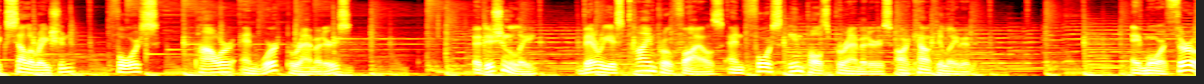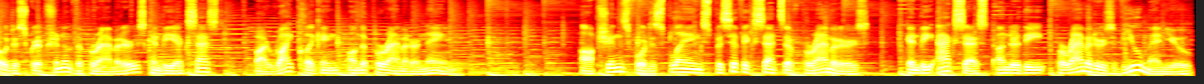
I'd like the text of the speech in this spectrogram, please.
acceleration, force, power, and work parameters Additionally, various time profiles and force impulse parameters are calculated. A more thorough description of the parameters can be accessed by right-clicking on the parameter name. Options for displaying specific sets of parameters can be accessed under the Parameters View menu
